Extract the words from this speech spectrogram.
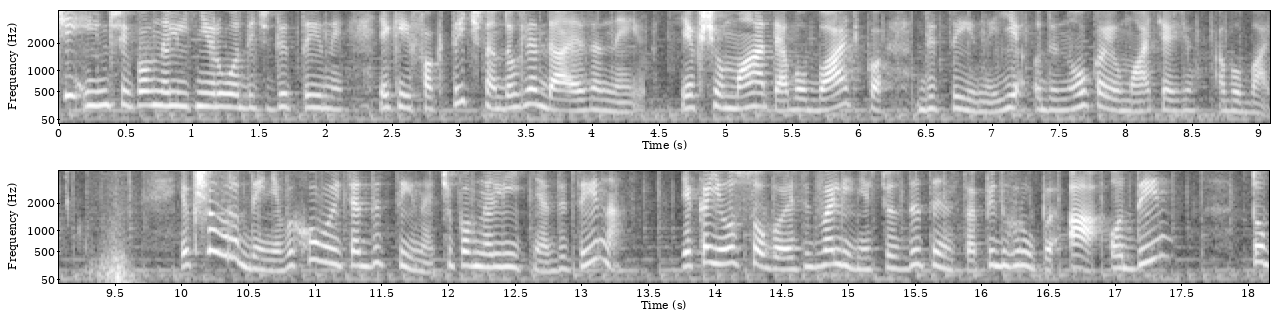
чи інший повнолітній родич дитини, який фактично доглядає за нею, якщо мати або батько дитини є одинокою матір'ю або батьком. Якщо в родині виховується дитина чи повнолітня дитина, яка є особою з інвалідністю з дитинства підгрупи А1, то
